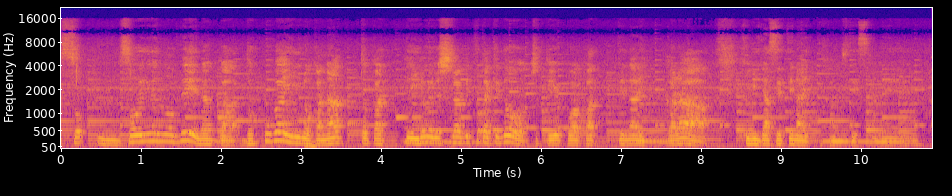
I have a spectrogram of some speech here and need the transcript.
そ,、うん、そういうのでなんかどこがいいのかなとかっていろいろ調べてたけどちょっとよく分かってないから踏み出せてないって感じですかね。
